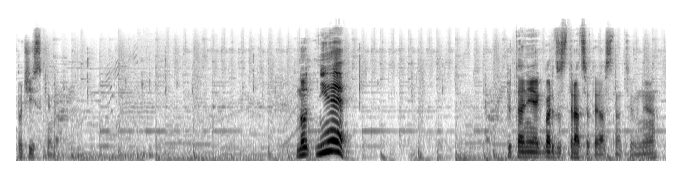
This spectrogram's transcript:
pociskiem. No nie! Pytanie, jak bardzo stracę teraz na tym, nie?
